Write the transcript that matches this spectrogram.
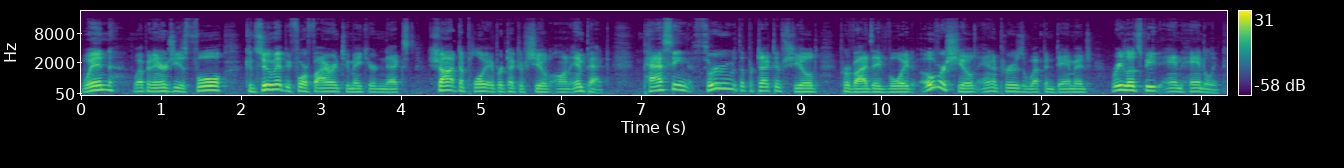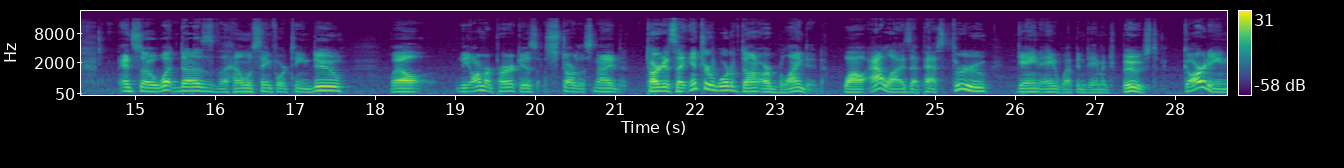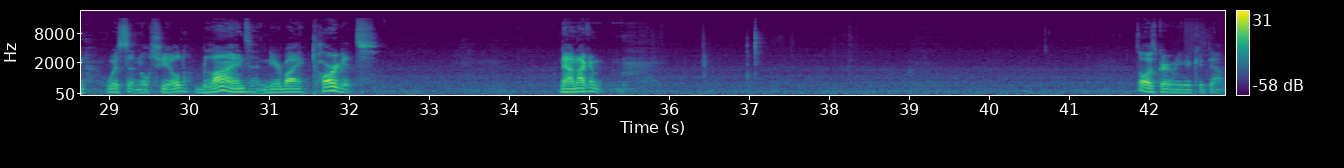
When weapon energy is full, consume it before firing to make your next shot. Deploy a protective shield on impact. Passing through the protective shield provides a void over shield and improves weapon damage, reload speed, and handling. And so what does the Helm of Saint 14 do? Well, the armor perk is Starless Night. Targets that enter Ward of Dawn are blinded, while allies that pass through gain a weapon damage boost. Guarding with Sentinel Shield blinds nearby targets. Now, I'm not going to... It's always great when you get kicked out.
